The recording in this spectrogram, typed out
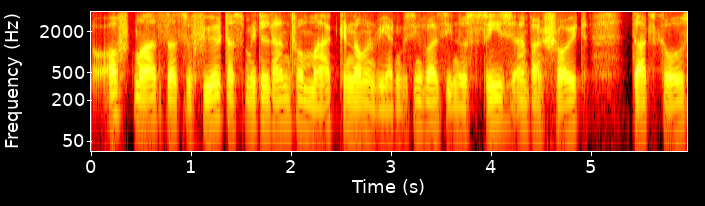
oftmals dazu führt, dass Mittel dann vom Markt genommen werden, beziehungsweise die Industrie sich einfach scheut, dort groß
